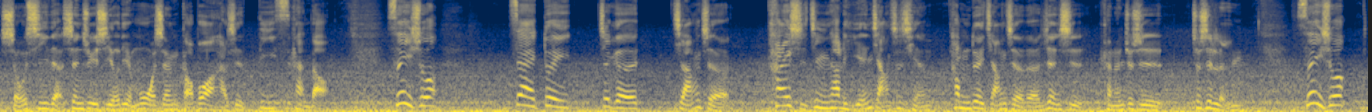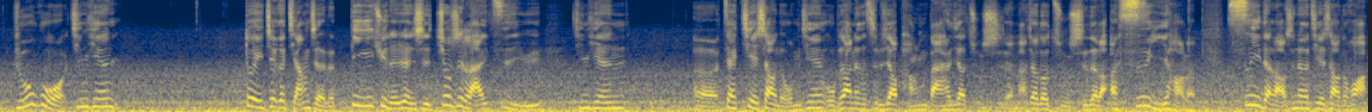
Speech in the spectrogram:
熟悉的，甚至于是有点陌生，搞不好还是第一次看到。所以说，在对这个讲者开始进行他的演讲之前，他们对讲者的认识可能就是就是零。所以说，如果今天对这个讲者的第一句的认识就是来自于今天。呃，在介绍的，我们今天我不知道那个是不是叫旁白还是叫主持人啊？叫做主持的了啊，司仪好了，司仪的老师那个介绍的话，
